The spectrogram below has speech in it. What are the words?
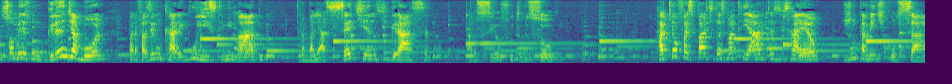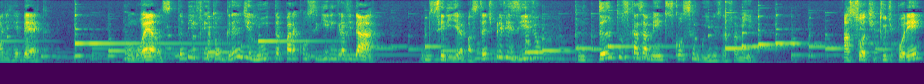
Só mesmo um grande amor para fazer um cara egoísta e mimado trabalhar sete anos de graça para o seu futuro sogro. Raquel faz parte das matriarcas de Israel, juntamente com Sara e Rebeca. Como elas, também enfrentou grande luta para conseguir engravidar, o que seria bastante previsível com tantos casamentos consanguíneos na família. A sua atitude, porém,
